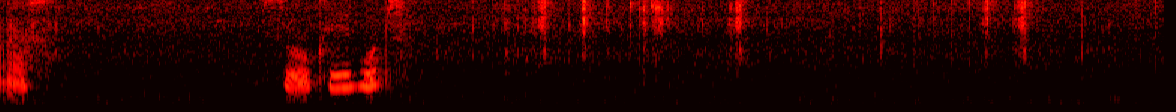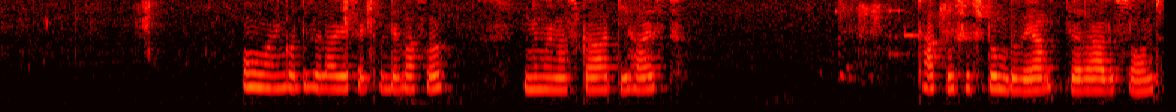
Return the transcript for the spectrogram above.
Ach. So, okay, gut. Oh mein Gott, dieser Leideffekt von der Waffe in meiner Skat, die heißt taktisches Sturmgewehr, der Ladesound.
